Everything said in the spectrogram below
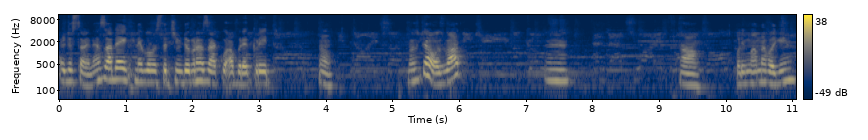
Až dostane na zadek, nebo ho strčím do mrazáku a bude klid. No. Můžete ho ozvat? Hmm. A kolik máme hodin?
